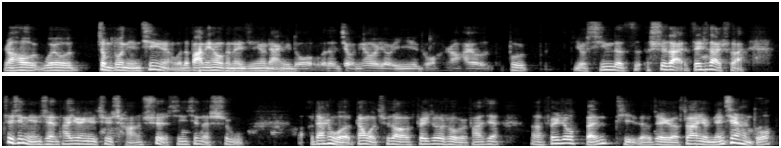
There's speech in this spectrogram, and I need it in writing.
然后我有这么多年轻人，我的八零后可能已经有两亿多，我的九零后有一亿多，然后还有不有新的世世代 Z 世代出来，这些年轻人他愿意去尝试新鲜的事物，但是我当我去到非洲的时候，我会发现，呃，非洲本体的这个虽然有年轻人很多。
